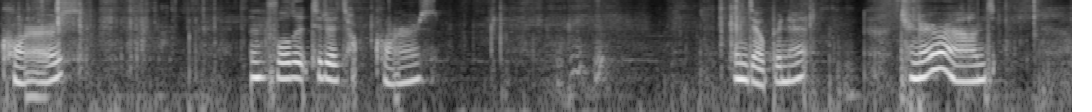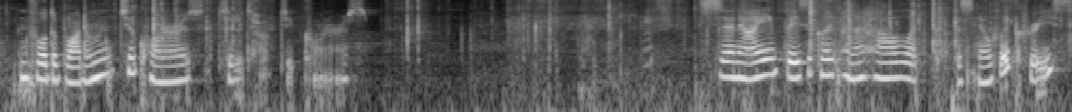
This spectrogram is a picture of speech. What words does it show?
corners and fold it to the top corners and open it. Turn it around and fold the bottom two corners to the top two corners. So now you basically kind of have like a snowflake crease.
